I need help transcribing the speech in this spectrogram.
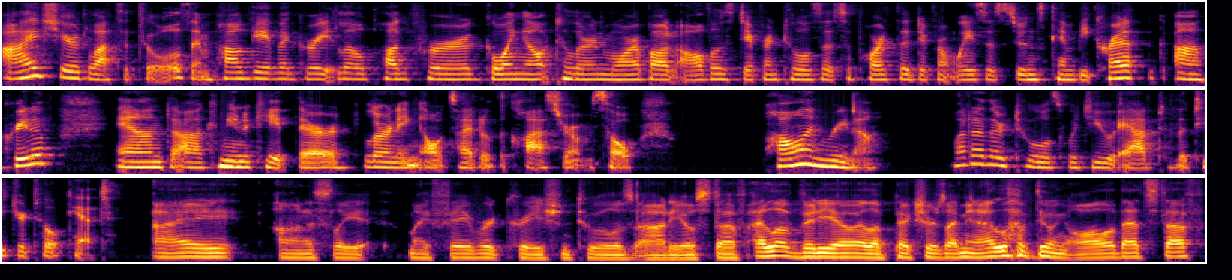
I shared lots of tools, and Paul gave a great little plug for going out to learn more about all those different tools that support the different ways that students can be cre- uh, creative and uh, communicate their learning outside of the classroom. So, Paul and Rena, what other tools would you add to the teacher toolkit? I honestly, my favorite creation tool is audio stuff. I love video, I love pictures. I mean, I love doing all of that stuff,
